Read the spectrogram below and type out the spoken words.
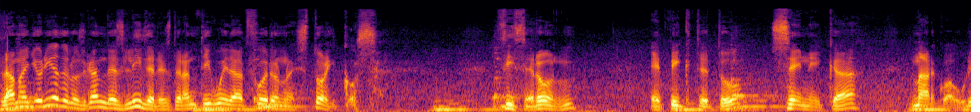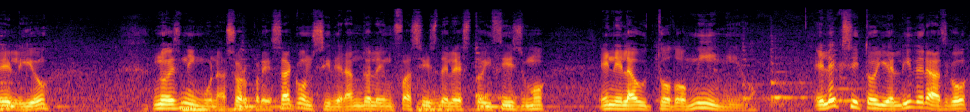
La mayoría de los grandes líderes de la antigüedad fueron estoicos. Cicerón, Epícteto, Séneca, Marco Aurelio. No es ninguna sorpresa considerando el énfasis del estoicismo en el autodominio. El éxito y el liderazgo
